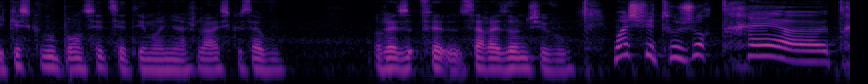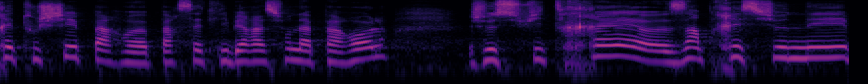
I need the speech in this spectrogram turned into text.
Et qu'est-ce que vous pensez de ces témoignages-là? Est-ce que ça vous ça résonne chez vous? Moi, je suis toujours très, euh, très touchée par, euh, par cette libération de la parole. Je suis très euh, impressionnée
